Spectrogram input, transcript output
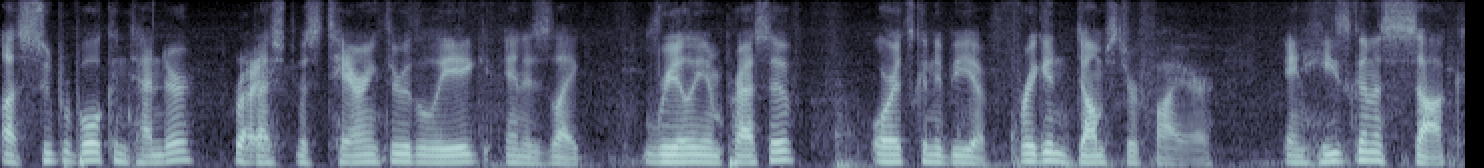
a Super Bowl contender Right. that's just tearing through the league and is like really impressive, or it's going to be a friggin' dumpster fire and he's going to suck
